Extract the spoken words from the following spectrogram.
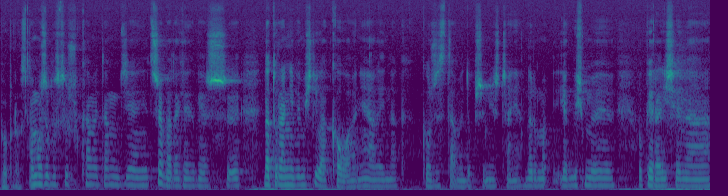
po prostu. A może po prostu szukamy tam, gdzie nie trzeba, tak jak wiesz, y, natura nie wymyśliła koła, nie? ale jednak korzystamy do przemieszczania. Norma jakbyśmy opierali się na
